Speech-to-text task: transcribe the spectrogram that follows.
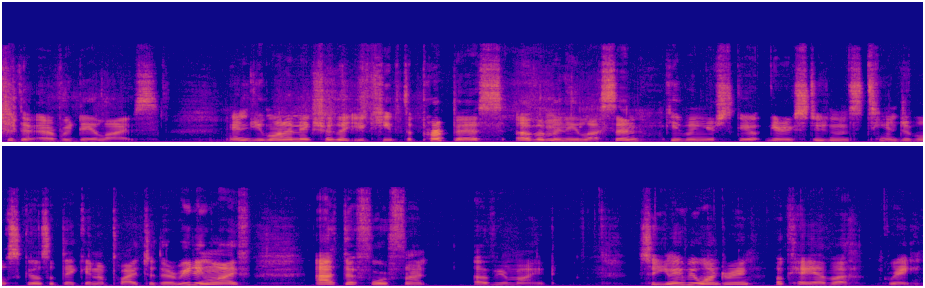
to their everyday lives? And you want to make sure that you keep the purpose of a mini lesson, giving your, your students tangible skills that they can apply to their reading life, at the forefront of your mind. So you may be wondering, okay, Eva, great.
